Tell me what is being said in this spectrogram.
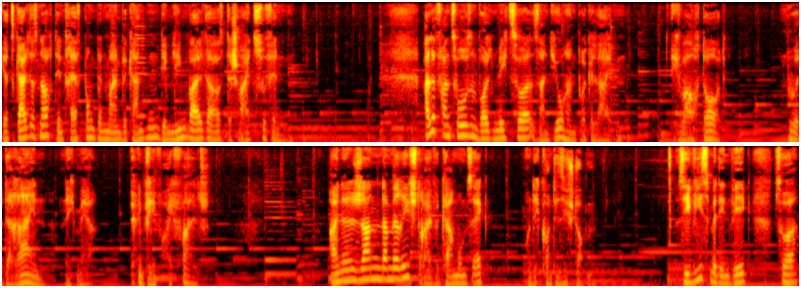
Jetzt galt es noch, den Treffpunkt mit meinem Bekannten, dem lieben Walter aus der Schweiz, zu finden. Alle Franzosen wollten mich zur St. Johann-Brücke leiten. Ich war auch dort. Nur der Rhein nicht mehr. Irgendwie war ich falsch. Eine Gendarmeriestreife kam ums Eck und ich konnte sie stoppen. Sie wies mir den Weg zur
